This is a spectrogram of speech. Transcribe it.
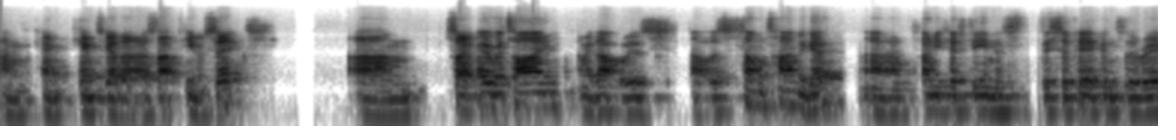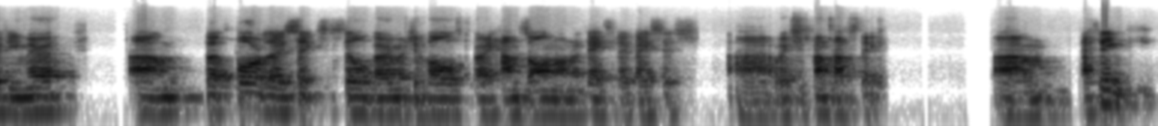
and came, came together as that team of six. Um, so over time, I mean that was that was some time ago. Uh, 2015 has disappeared into the rearview mirror, um, but four of those six are still very much involved, very hands-on on a day-to-day basis, uh, which is fantastic. Um, I think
